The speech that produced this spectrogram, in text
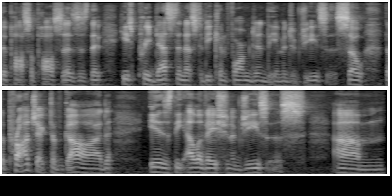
the Apostle Paul says, is that he's predestined us to be conformed into the image of Jesus. So the project of God is the elevation of Jesus. Um,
